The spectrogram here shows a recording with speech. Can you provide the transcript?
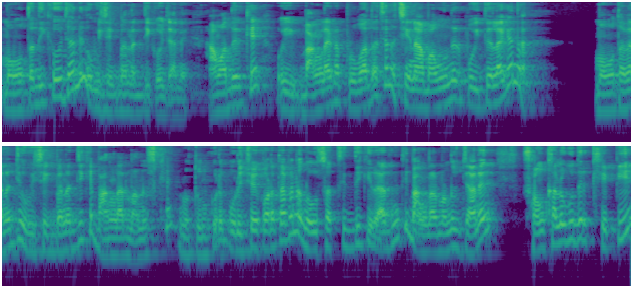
মমতাদিকেও জানে, অভিষেক ব্যানার্জিকেও জানে। আমাদেরকে ওই বাংলা একটা প্রবাদ আছে না, চেনা বামুনের পইতে লাগে না? মমতা ব্যানার্জি, অভিষেক ব্যানার্জিকে বাংলার মানুষকে নতুন করে পরিচয় করাতে হবে না। নৌসাদ সিদ্দিকির রাজনীতি বাংলার মানুষ জানেন, সংখ্যালঘুদের খেপিয়ে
